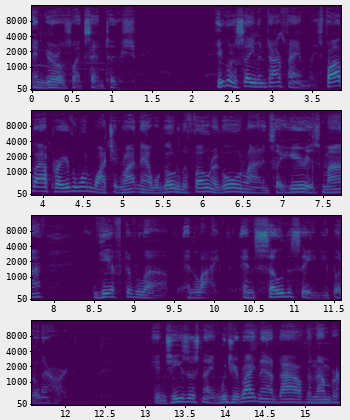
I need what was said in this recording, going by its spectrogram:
and girls like Santush. You're going to save entire families. Father, I pray everyone watching right now will go to the phone or go online and say, Here is my gift of love and life, and sow the seed you put on their heart. In Jesus' name, would you right now dial the number?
